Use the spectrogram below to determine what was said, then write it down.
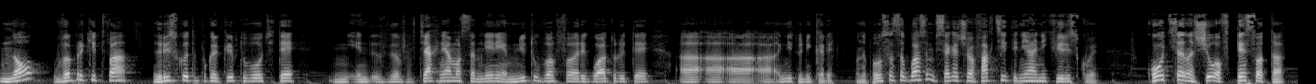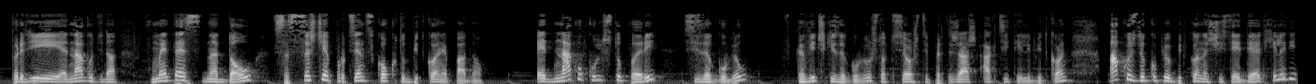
Но, въпреки това, рисковете покрай криптовалутите в тях няма съмнение нито в регулаторите, а, а, а, а, нито никъде. Но напълно съм съгласен сега, че в акциите няма никакви рискове. Който се е нашил в Теслата преди една година, в момента е надолу с същия процент, с колкото биткоин е паднал. Еднакво количество пари си загубил, в кавички загубил, защото все още си притежаваш акциите или биткоин, ако си закупил биткоин на 69 000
